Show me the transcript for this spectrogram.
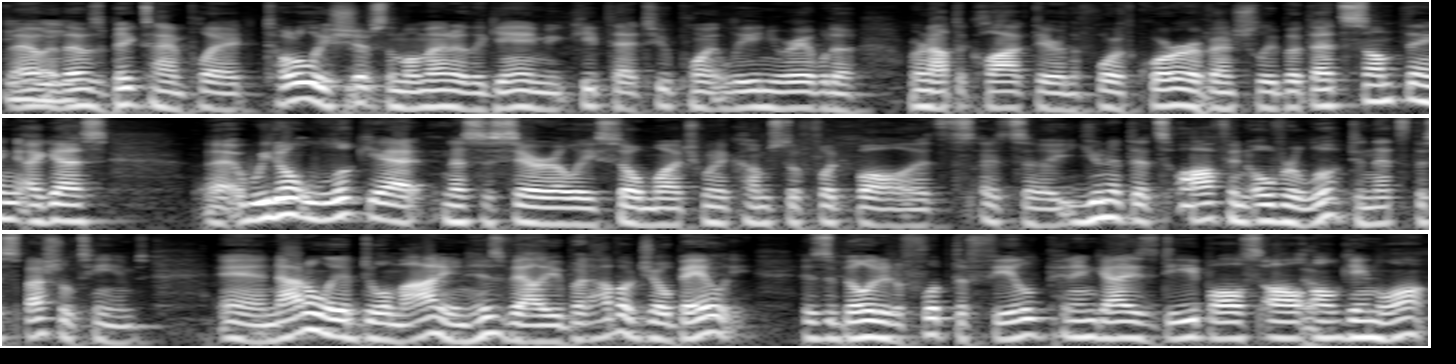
That, mm-hmm. that was a big time play. It totally shifts the momentum of the game. You keep that two point lead, and you were able to run out the clock there in the fourth quarter eventually. But that's something I guess uh, we don't look at necessarily so much when it comes to football. It's it's a unit that's often overlooked, and that's the special teams. And not only Abdul Mahdi and his value, but how about Joe Bailey, his ability to flip the field, pinning guys deep all all, yep. all game long.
